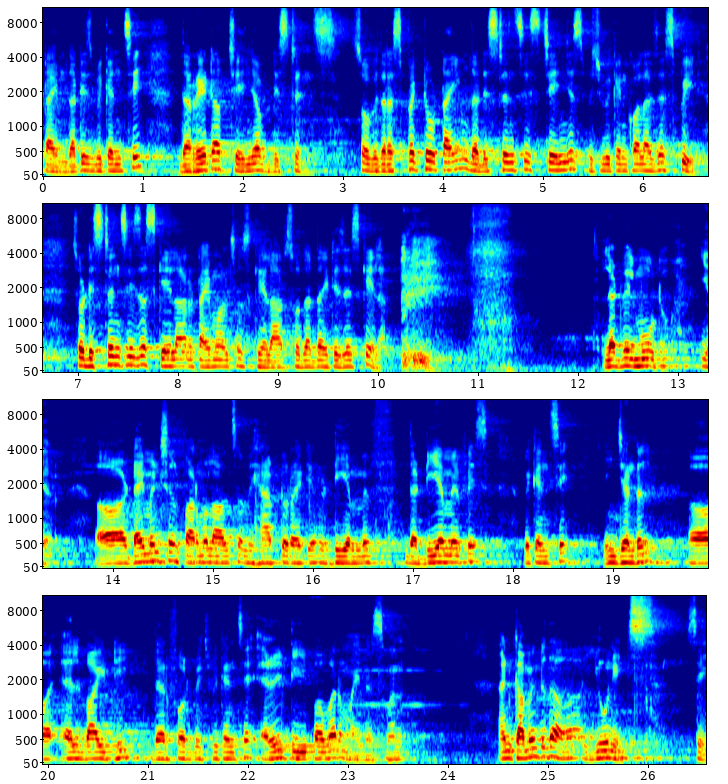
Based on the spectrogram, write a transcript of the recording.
time. That is we can say the rate of change of distance so with respect to time the distance is changes which we can call as a speed. So distance is a scalar time also scalar so that it is a scalar. Let we'll move to here. Uh, dimensional formula also we have to write here dmf the dmf is we can say in general uh, l by t therefore which we can say l t power minus 1 and coming to the units say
